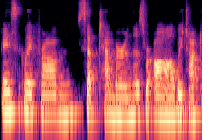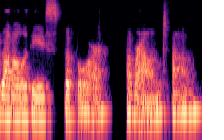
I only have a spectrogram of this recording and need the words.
basically from September and those were all, we talked about all of these before around um.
